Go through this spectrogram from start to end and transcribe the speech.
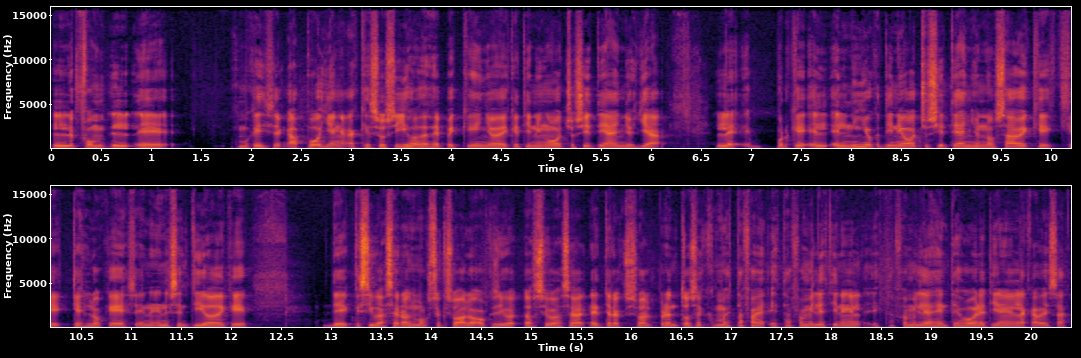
eh, ¿cómo que dicen? Apoyan a que sus hijos desde pequeños, desde que tienen 8, 7 años, ya... porque el, niño que tiene 8, 7 años no sabe qué, es lo que es, en, el sentido de que, de que si va a ser homosexual o que si va, a ser heterosexual. Pero entonces, como estas familias tienen, estas familias de gente joven tienen en la cabeza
